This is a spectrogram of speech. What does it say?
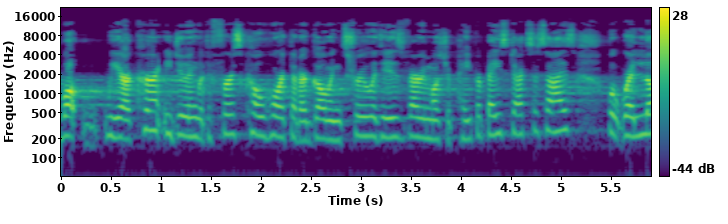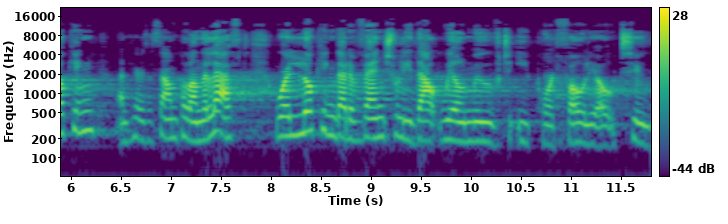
what we are currently doing with the first cohort that are going through it is very much a paper-based exercise, but we're looking, and here's a sample on the left, we're looking that eventually that will move to ePortfolio to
